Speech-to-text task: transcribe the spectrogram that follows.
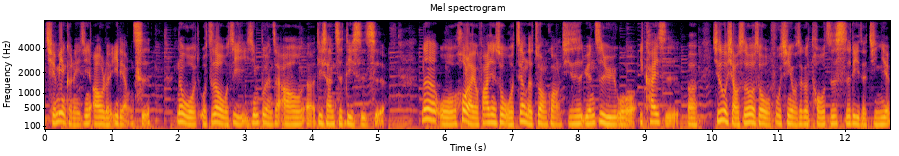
前面可能已经凹了一两次，那我我知道我自己已经不能再凹呃第三次、第四次了。那我后来有发现说，我这样的状况其实源自于我一开始呃，其实我小时候的时候，我父亲有这个投资失利的经验，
